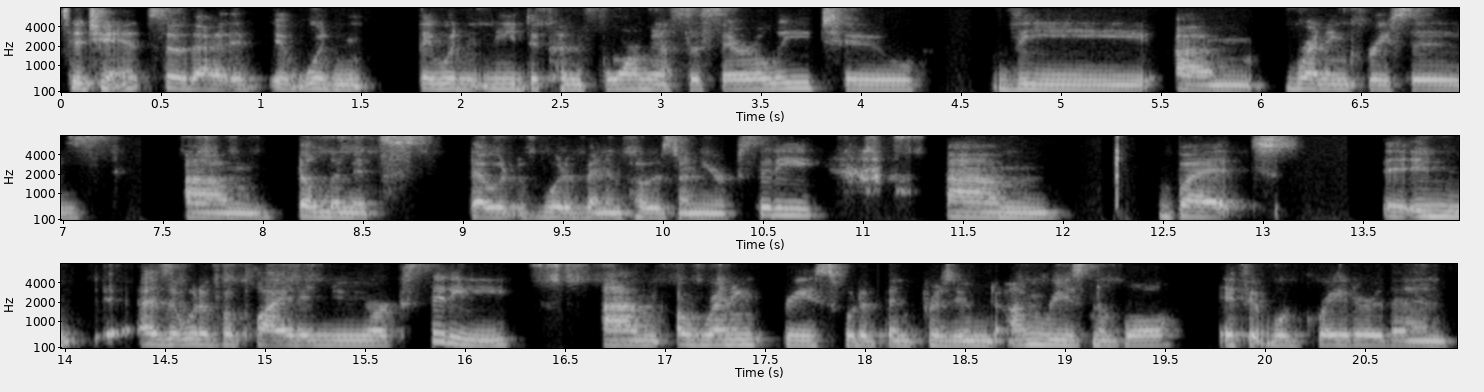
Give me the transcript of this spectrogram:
to change so that it, it, wouldn't they wouldn't need to conform necessarily to the um, rent increases um, the limits that would would have been imposed on New York City. Um, but in as it would have applied in New York City, um, a rent increase would have been presumed unreasonable if it were greater than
